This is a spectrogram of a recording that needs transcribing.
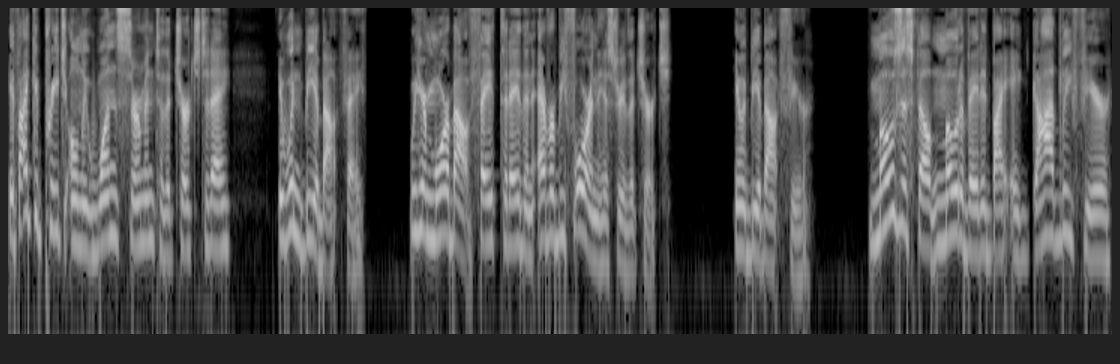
If I could preach only one sermon to the church today, it wouldn't be about faith. We hear more about faith today than ever before in the history of the church. It would be about fear. Moses felt motivated by a godly fear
